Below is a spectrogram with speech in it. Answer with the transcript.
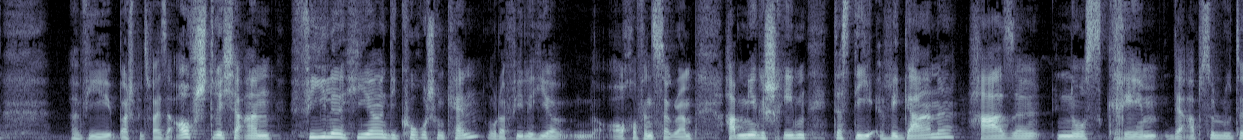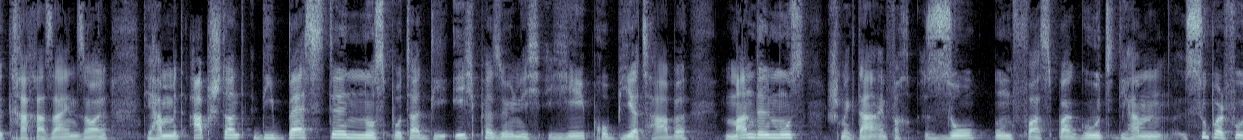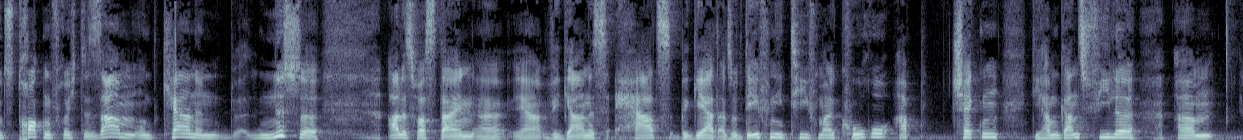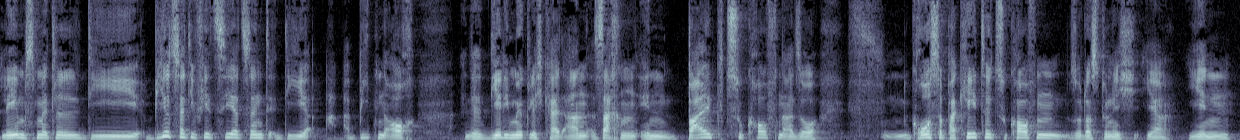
wie beispielsweise Aufstriche an. Viele hier, die Koro schon kennen oder viele hier auch auf Instagram, haben mir geschrieben, dass die vegane Haselnusscreme der absolute Kracher sein soll. Die haben mit Abstand die beste Nussbutter, die ich persönlich je probiert habe. Mandelmus schmeckt da einfach so unfassbar gut. Die haben Superfoods, Trockenfrüchte, Samen und Kernen, Nüsse alles, was dein äh, ja, veganes Herz begehrt. Also definitiv mal Koro abchecken. Die haben ganz viele ähm, Lebensmittel, die biozertifiziert sind. Die bieten auch dir die Möglichkeit an, Sachen in Bulk zu kaufen, also große Pakete zu kaufen, so dass du nicht ja jeden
